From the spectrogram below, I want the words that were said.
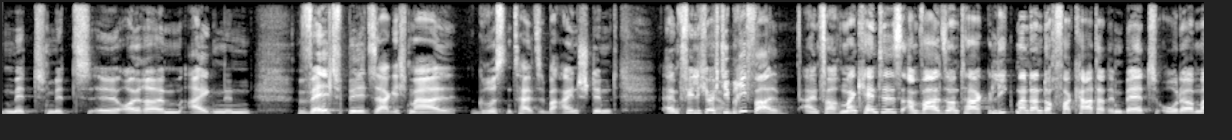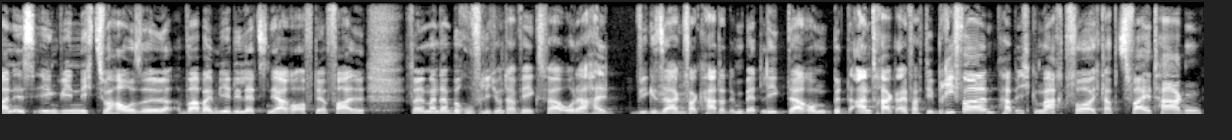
mit, mit äh, eurem eigenen Weltbild, sage ich mal, größtenteils übereinstimmt, empfehle ich euch die Briefwahl einfach. Man kennt es, am Wahlsonntag liegt man dann doch verkatert im Bett oder man ist irgendwie nicht zu Hause. War bei mir die letzten Jahre oft der Fall, weil man dann beruflich unterwegs war oder halt, wie gesagt, verkatert im Bett liegt. Darum beantragt einfach die Briefwahl. Habe ich gemacht vor, ich glaube, zwei Tagen.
